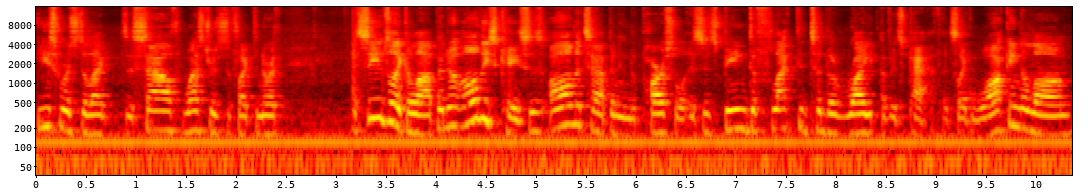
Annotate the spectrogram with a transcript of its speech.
Eastwards deflected south. Westwards deflected north. It seems like a lot, but in all these cases, all that's happening in the parcel is it's being deflected to the right of its path. It's like walking along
